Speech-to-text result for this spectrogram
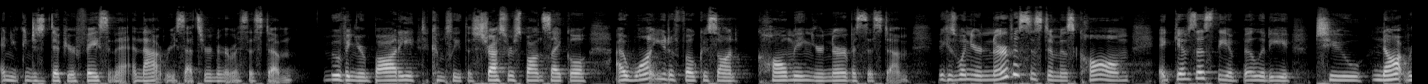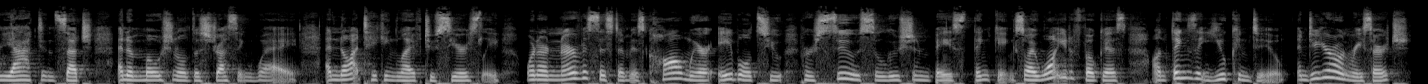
and you can just dip your face in it, and that resets your nervous system moving your body to complete the stress response cycle. I want you to focus on calming your nervous system because when your nervous system is calm, it gives us the ability to not react in such an emotional, distressing way and not taking life too seriously. When our nervous system is calm, we are able to pursue solution based thinking. So I want you to focus on things that you can do and do your own research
